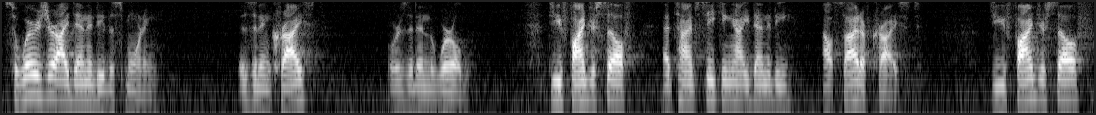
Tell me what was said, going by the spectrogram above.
So, where's your identity this morning? Is it in Christ or is it in the world? Do you find yourself at times seeking identity outside of Christ? Do you find yourself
